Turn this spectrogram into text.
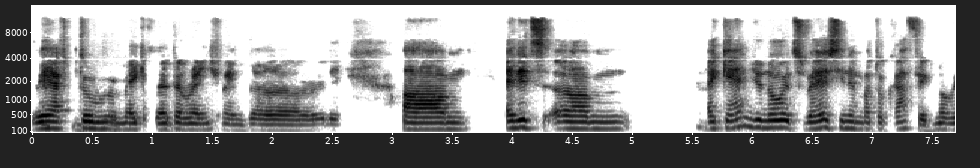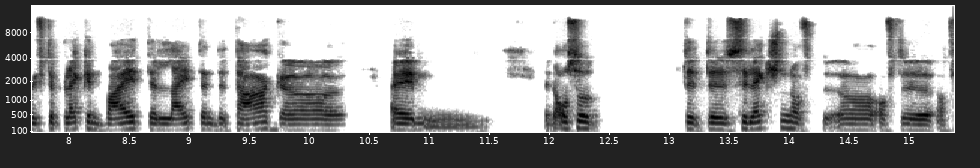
we have to make that arrangement uh, really, um, and it's. Um, again, you know, it's very cinematographic, you know, with the black and white, the light and the dark, uh, and, and also the, the selection of the, uh, of the of,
